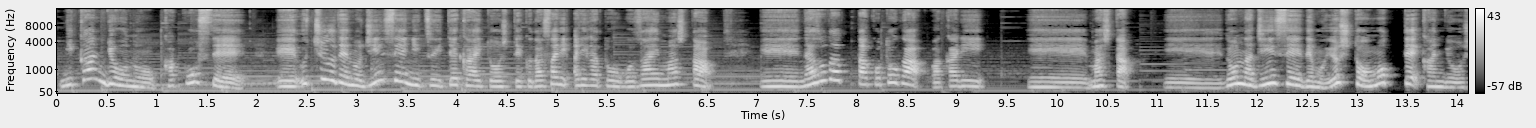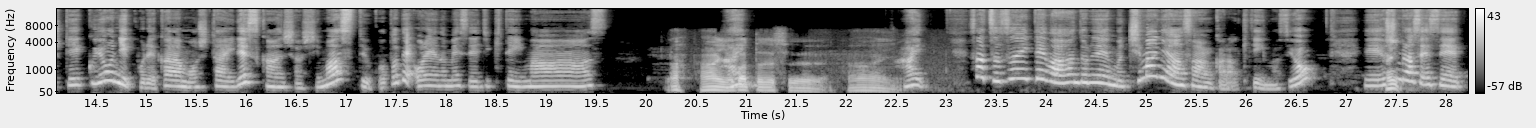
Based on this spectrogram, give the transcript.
未完了の過去生、えー、宇宙での人生について回答してくださりありがとうございました。えー、謎だったことが分かり、えー、ました。えー、どんな人生でもよしと思って完了していくようにこれからもしたいです。感謝します。ということで、お礼のメッセージ来ています。あ、はい、よかったです。はい。はい。さあ、続いてはハンドルネーム、ちまにゃんさんから来ていますよ。えー、吉村先生、はい、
